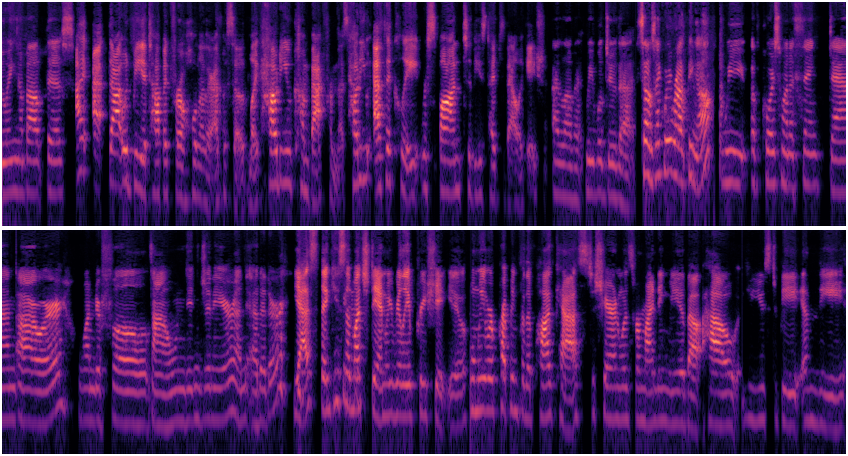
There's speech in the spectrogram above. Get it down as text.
doing about this? I, I that would be a topic for a whole nother episode. Like, how do you come back from this? How do you ethically respond to these types of allegations? I love it. We will do that. Sounds like we're wrapping up. We, of course, want to thank Dan, our wonderful sound engineer and editor. Yes, thank you so much, Dan. We really appreciate you. When we were prepping for the podcast, Sharon was reminding me about how you used to be in the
